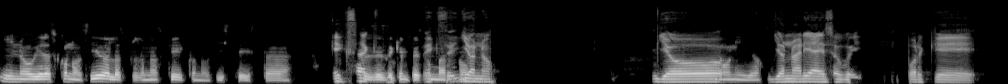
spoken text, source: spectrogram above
y no hubieras conocido a las personas que conociste esta, pues Exacto. desde que empezó marzo. Yo no. Yo, No, yo. yo no haría eso, güey, porque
